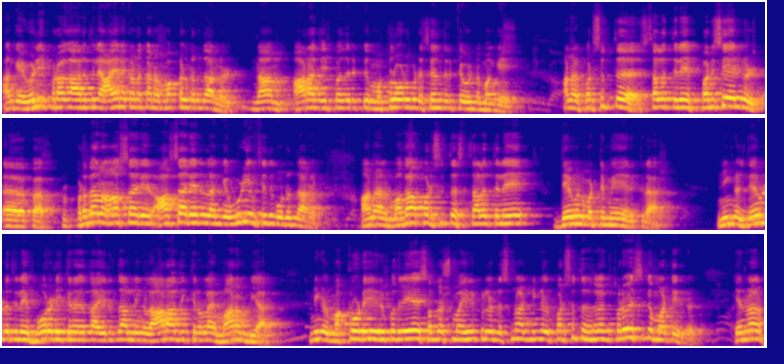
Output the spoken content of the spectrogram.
அங்கே வெளி பிரகாரத்தில் ஆயிரக்கணக்கான மக்கள் இருந்தார்கள். நாம் ஆராதிப்பதற்கு மக்களோடு கூட சேர்ந்திருக்க வேண்டும் அங்கே. ஆனால் பரிசுத்த ஸ்தலத்திலே பரிசேயர்கள் ப- பிரதான ஆசாரியர் ஆசாரியர்கள் அங்கே ஊழியம் செய்து கொண்டிருந்தார்கள். ஆனால் மகா பரிசுத்த ஸ்தலத்திலே தேவன் மட்டுமே இருக்கிறார். நீங்கள் தேவனிடத்திலே போர் அடிக்கிறதா இருந்தால் நீங்கள் ஆராதிக்கிறவர்களாய் மாற முடியாது. நீங்கள் மக்களோடே இருப்பதிலேயே சந்தோஷமாக இருப்பீர்கள் என்று சொன்னால் நீங்கள் பரிசுத்த ஸ்தலத்தில் பிரவேசிக்க மாட்டீர்கள். என்னால்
